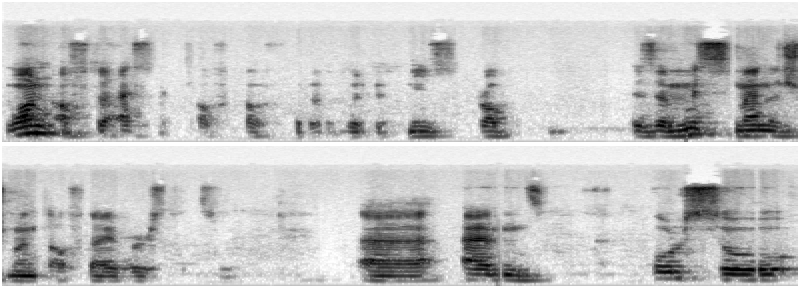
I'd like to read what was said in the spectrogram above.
one of the aspects of, of the, the Lebanese problem is a mismanagement of diversity uh, and also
